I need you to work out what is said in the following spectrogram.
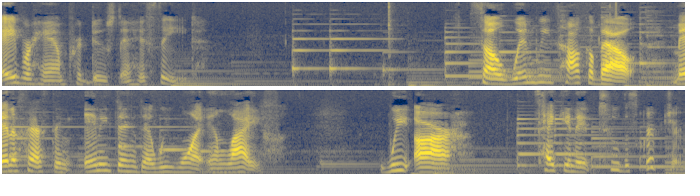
Abraham produced in his seed. So when we talk about manifesting anything that we want in life, we are taking it to the scripture.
